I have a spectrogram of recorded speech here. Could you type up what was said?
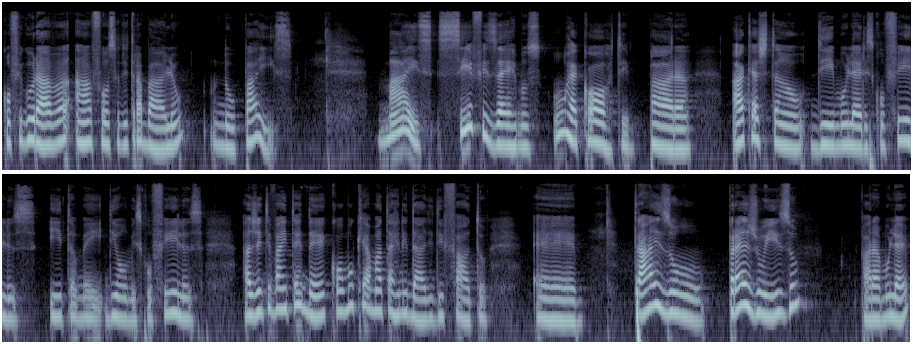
configurava a força de trabalho no país. Mas se fizermos um recorte para a questão de mulheres com filhos e também de homens com filhos, a gente vai entender como que a maternidade de fato é, traz um prejuízo para a mulher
